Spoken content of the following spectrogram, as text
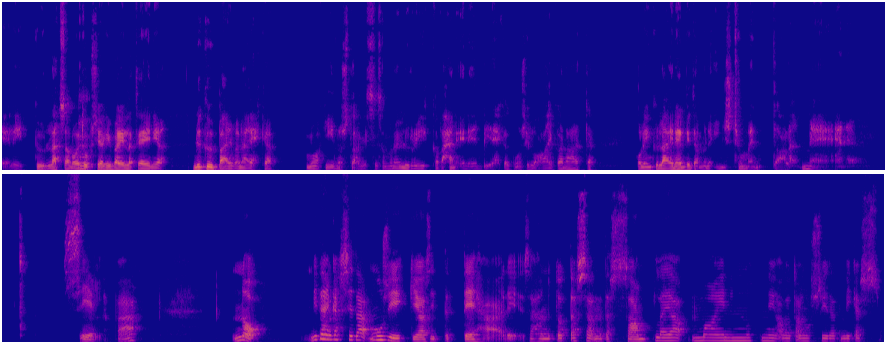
Eli kyllä, sanoituksiakin välillä tein ja nykypäivänä ehkä mua kiinnostaakin se semmoinen lyriikka vähän enempi ehkä kuin silloin aikana, että olin kyllä enempi tämmöinen instrumental man. Selvä. No, mitenkäs sitä musiikkia sitten tehdään? Eli sähän nyt oot tässä näitä sampleja maininnut, niin aloitaanko siitä, että mikäs,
